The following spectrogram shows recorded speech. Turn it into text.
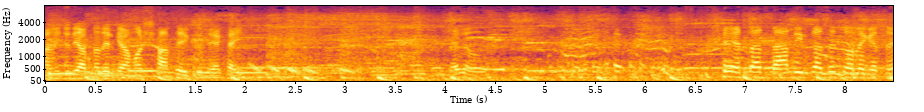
আমি যদি আপনাদেরকে আমার সাথে একটু দেখাই। হ্যালো সে তার দাদির কাছে চলে গেছে।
